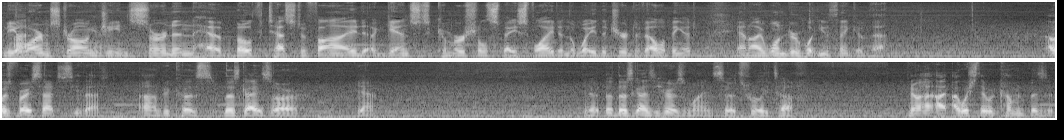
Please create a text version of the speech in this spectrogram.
Neil Uh, Armstrong, Gene Cernan have both testified against commercial spaceflight in the way that you're developing it, and I wonder what you think of that. I was very sad to see that um, because those guys are, yeah. You know, th- those guys are heroes of mine, so it's really tough. You know, I, I wish they would come and visit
